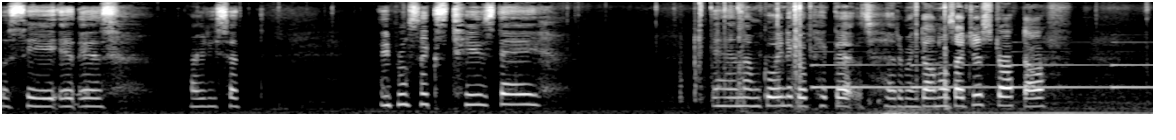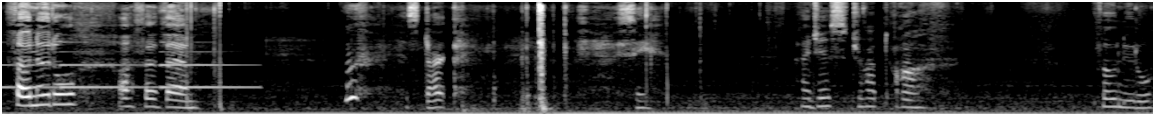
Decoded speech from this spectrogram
Let's see, it is I already said April 6th, Tuesday. And I'm going to go pick up at a McDonald's. I just dropped off Faux Noodle off of, um, whew, it's dark. Let's see. I just dropped off Faux Noodle,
